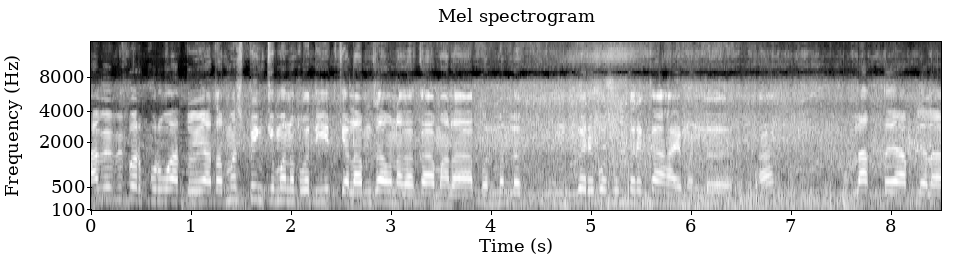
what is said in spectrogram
हवे बी भरपूर वाहतोय. आता मस्त पिंकी म्हणत होती इतक्या लांब जाऊ नका कामाला. पण म्हणलं घरी बसून तरी का आहे म्हणलं? हा लागतंय आपल्याला.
